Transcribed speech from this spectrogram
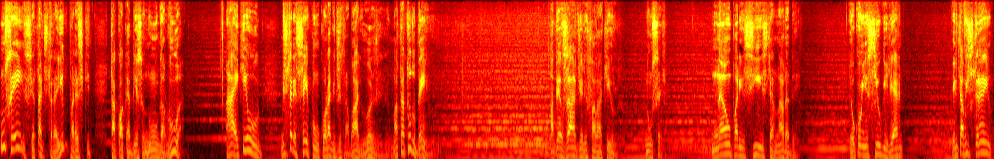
Não sei, você está distraído? Parece que está com a cabeça no mundo da lua. Ah, é que eu me estressei com um colega de trabalho hoje, mas tá tudo bem. Apesar de ele falar aquilo, não sei. Não parecia estar nada bem. Eu conheci o Guilherme. Ele estava estranho.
